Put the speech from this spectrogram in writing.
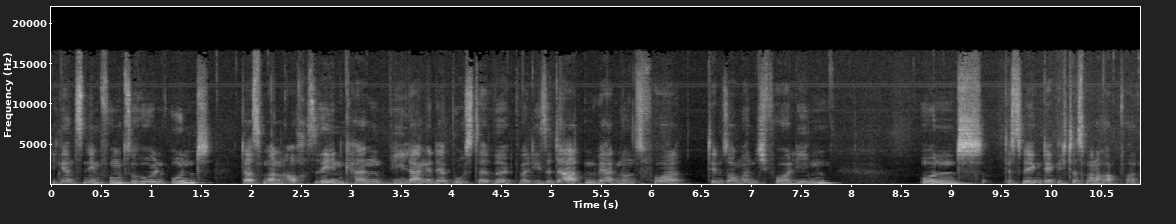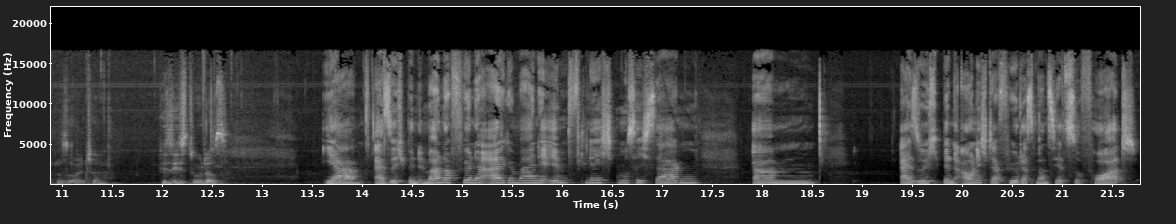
die ganzen Impfungen zu holen und dass man auch sehen kann, wie lange der Booster wirkt, weil diese Daten werden uns vor dem Sommer nicht vorliegen. Und deswegen denke ich, dass man noch abwarten sollte. Wie siehst du das? Ja, also ich bin immer noch für eine allgemeine Impfpflicht, muss ich sagen. Ähm, also ich bin auch nicht dafür, dass man es jetzt sofort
